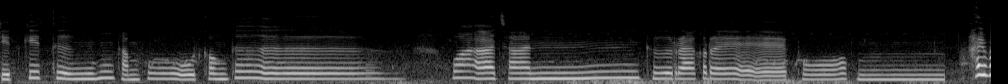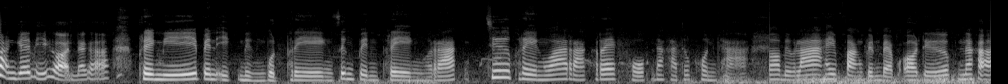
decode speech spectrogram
จิตคิดถึงคำพูดของเธอ ว่าฉันคือรักแรกพบ ให้ฟังแค่นี้ก่อนนะคะ เพลงนี้เป็นอีกหนึ่งบทเพลงซึ่งเป็นเพลงรัก ชื่อเพลงว่ารักแรกพบนะคะ ทุกคนค่ะ ก็เบลล่าให้ฟังเป็นแบบออเดิร์ฟนะคะ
